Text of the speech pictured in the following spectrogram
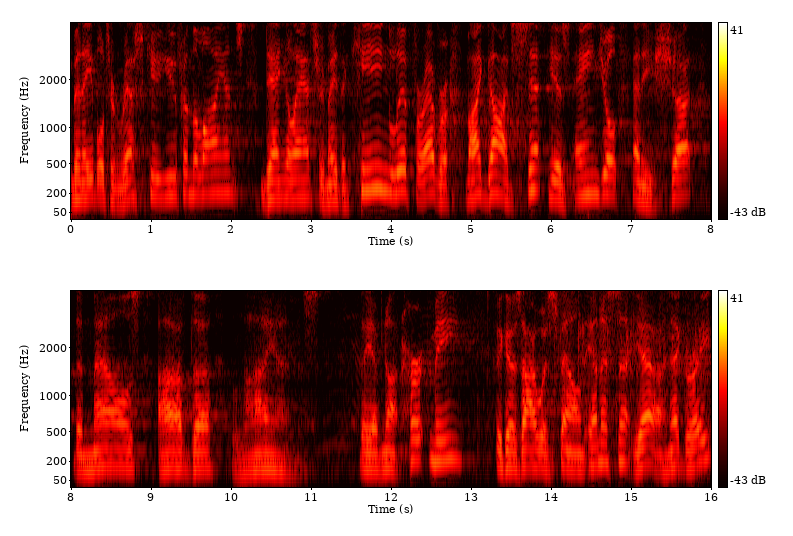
been able to rescue you from the lions? Daniel answered, May the king live forever. My God sent his angel, and he shut the mouths of the lions. They have not hurt me because I was found innocent. Yeah, isn't that great?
